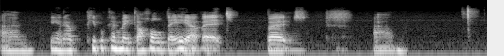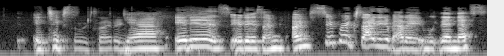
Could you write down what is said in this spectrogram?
um, you know people can make a whole day of it but um, it takes So exciting. yeah, it is. It is. I'm I'm super excited about it, and that's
